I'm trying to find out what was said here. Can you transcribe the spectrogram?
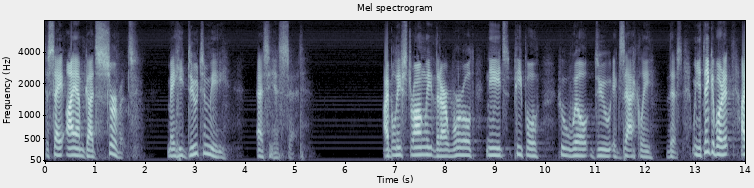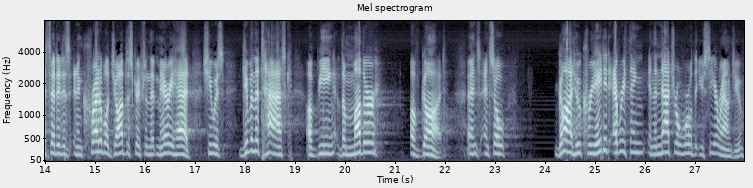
to say, I am God's servant. May he do to me as he has said. I believe strongly that our world needs people who will do exactly this. When you think about it, I said it is an incredible job description that Mary had. She was given the task of being the mother of God. And, and so, God, who created everything in the natural world that you see around you,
